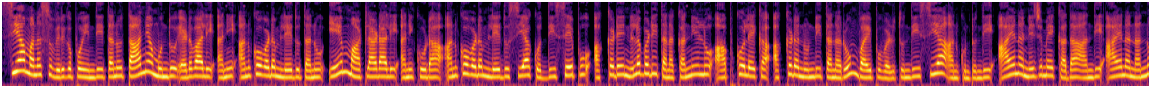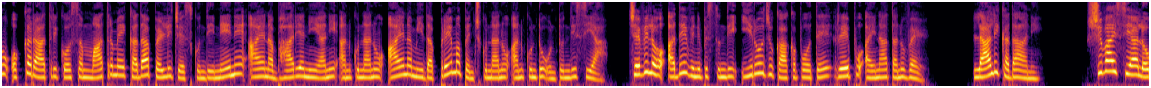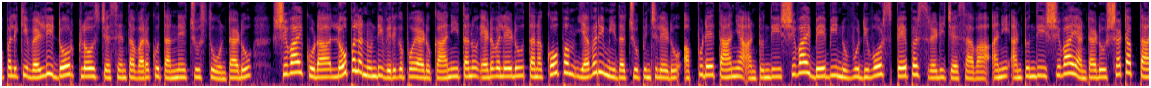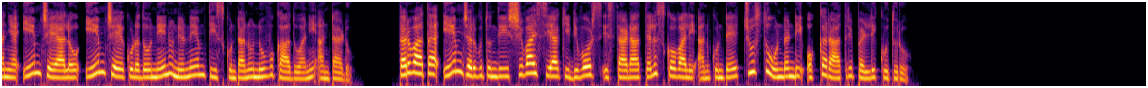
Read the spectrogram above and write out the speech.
సియా మనస్సు విరిగిపోయింది. తను తాన్య ముందు ఎడవాలి అని అనుకోవడం లేదు. తను ఏం మాట్లాడాలి అని కూడా అనుకోవడం లేదు. సియా కొద్దిసేపు అక్కడే నిలబడి తన కన్నీళ్ళు ఆపుకోలేక అక్కడ నుండి తన రూమ్ వైపు వెళుతుంది. సియా అనుకుంటుంది ఆయన నిజమే కదా అంది. ఆయన నన్ను ఒక్క రాత్రి కోసం మాత్రమే కదా పెళ్ళి చేసుకుంది. నేనే ఆయన భార్యని అని అనుకున్నాను ఆయన మీద ప్రేమ పెంచుకున్నాను అనుకుంటూ ఉంటుంది సియా. చెవిలో అదే వినిపిస్తుంది ఈరోజు కాకపోతే రేపు అయినా తను వెళ్ లాలి కదా అని. శివాయ్ సియా లోపలికి వెళ్ళి డోర్ క్లోజ్ చేసేంత వరకు తన్నే చూస్తూ ఉంటాడు. శివాయ్ కూడా లోపల నుండి విరిగిపోయాడు కాని తను ఎడవలేడు తన కోపం ఎవరి మీద చూపించలేడు. అప్పుడే తాన్య అంటుంది శివాయ్ బేబీ నువ్వు డివోర్స్ పేపర్స్ రెడీ చేశావా? అని అంటుంది శివాయ్ అంటాడు షటప్ తాన్య ఏం చేయాలో ఏం చేయకూడదో నేను నిర్ణయం తీసుకుంటాను నువ్వు కాదు అని అంటాడు. తరువాత ఏం జరుగుతుంది? శివాయ్ సియాకి డివోర్స్ ఇస్తాడా? తెలుసుకోవాలి అనుకుంటే చూస్తూ ఉండండి ఒక్క రాత్రి పెళ్ళి కూతురు.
